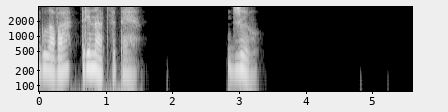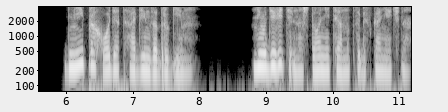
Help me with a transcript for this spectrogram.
Глава 13. Джил. Дни проходят один за другим. Неудивительно, что они тянутся бесконечно.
